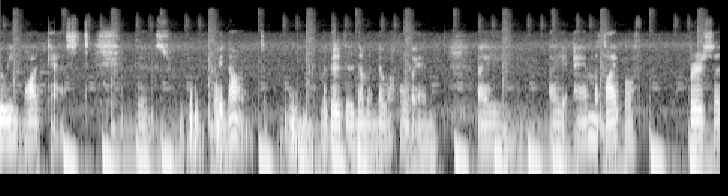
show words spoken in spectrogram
doing podcast. Because why not? Madaldal naman daw ako and i i am a type of person.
